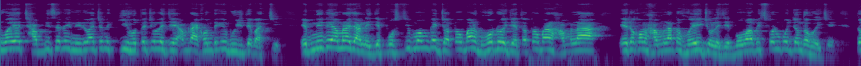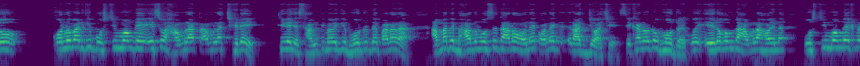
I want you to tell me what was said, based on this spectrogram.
দু হাজার ছাব্বিশের এই নির্বাচনে কি হতে চলেছে আমরা এখন থেকে বুঝতে পারছি। এমনিতেই আমরা জানি যে, পশ্চিমবঙ্গে যতবার ভোট হয়েছে, ততবার হামলা, এরকম হামলা তো হয়েই চলেছে, বোমা বিস্ফোরণ পর্যন্ত হয়েছে। তো কোনোবার কি পশ্চিমবঙ্গে এসব হামলা টামলা ছেড়ে, ঠিক আছে, শান্তিভাবে কি ভোট হতে পারে না? আমাদের ভারতবর্ষে তো আরও অনেক অনেক রাজ্য আছে, সেখানেও তো ভোট হয়। কই, এরকম তো হামলা হয় না। পশ্চিমবঙ্গে একটা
